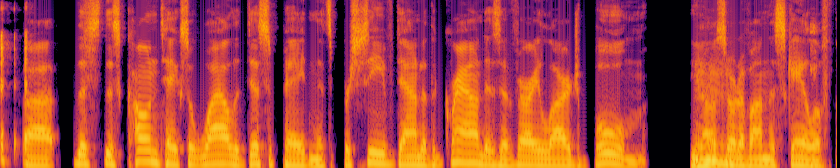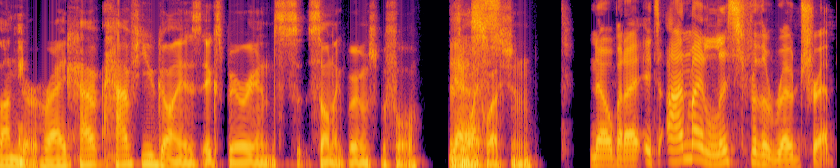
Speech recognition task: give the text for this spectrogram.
uh, this this cone takes a while to dissipate, and it's perceived down to the ground as a very large boom. You know, Hmm. sort of on the scale of thunder, right? have have you guys experienced sonic booms before? Is Yes. my question. No, but I, it's on my list for the road trip.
